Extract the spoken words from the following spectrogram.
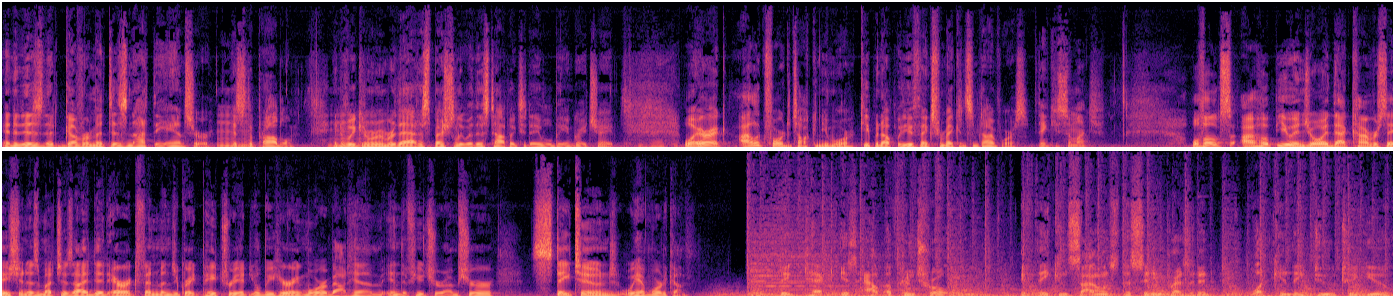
and it is that government is not the answer; Mm-hmm. it's the problem. And if we can remember that, especially with this topic today, we'll be in great shape. Well, Erik, I look forward to talking to you more, keeping up with you. Thanks for making some time for us. Thank you so much. Well, folks, I hope you enjoyed that conversation as much as I did. Erik Finman's a great patriot. You'll be hearing more about him in the future, I'm sure. Stay tuned. We have more to come. Big tech is out of control. If they can silence the sitting president, what can they do to you?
